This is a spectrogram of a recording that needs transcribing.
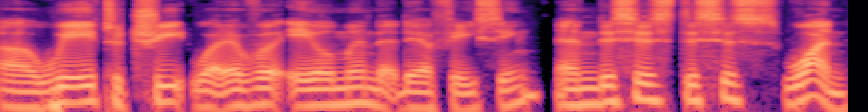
uh, way to treat whatever ailment that they are facing. And this is this is one.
